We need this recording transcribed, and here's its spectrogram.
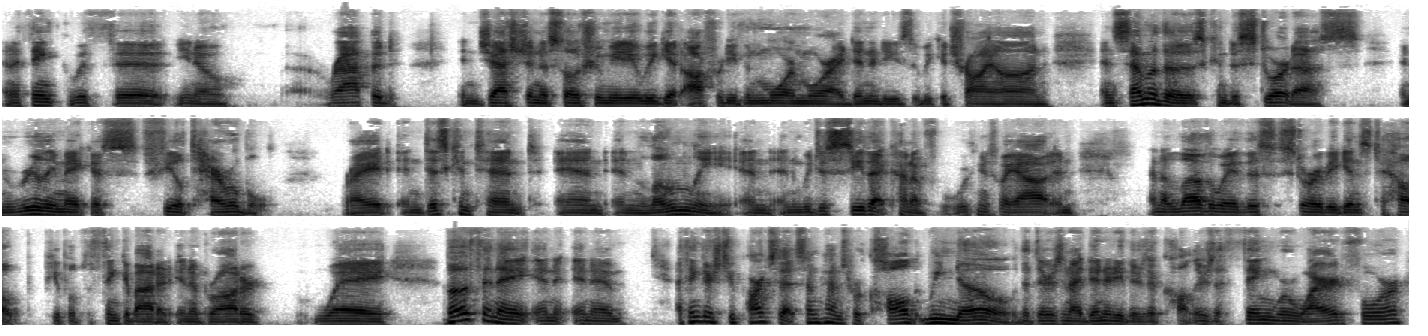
And I think with the, you know, rapid ingestion of social media, we get offered even more and more identities that we could try on. And some of those can distort us and really make us feel terrible right? And discontent and and lonely. And and we just see that kind of working its way out. And and i love the way this story begins to help people to think about it in a broader way both in a in, in a i think there's two parts of that. Sometimes we're called we know that there's an identity there's a call there's a thing we're wired for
